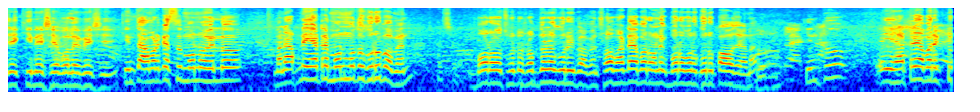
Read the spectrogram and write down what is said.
যে কিনে সে বলে বেশি। কিন্তু আমার কাছে মনে হইল মানে আপনি এই হাটে মন মতো গরু পাবেন আচ্ছা। বড় ছোট সব ধরনের গরুই পাবেন। সব হাটে আবার অনেক বড় বড় গরু পাওয়া যায় না। কিন্তু এই হাটে আবার একটু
